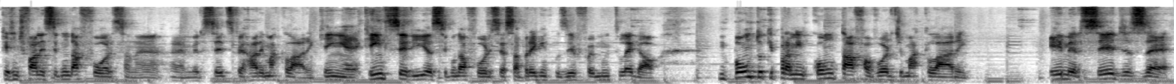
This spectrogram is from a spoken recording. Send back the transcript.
que a gente fala em segunda força, né? É Mercedes, Ferrari e McLaren. Quem é? Quem seria a segunda força? Essa briga, inclusive, foi muito legal. Um ponto que para mim conta a favor de McLaren e Mercedes é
